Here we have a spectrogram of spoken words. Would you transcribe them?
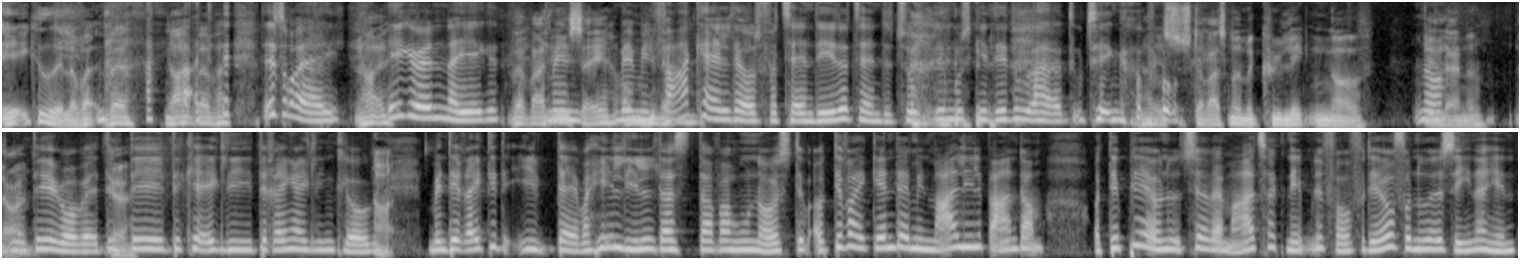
ægget, eller hvad? hvad? Nej, hvad, hvad, det tror jeg ikke. Nej. Ikke ønden og ægget. hvad var det, men, I sagde Men min hinanden? far kaldte os for tante 1 og tante 2. Det er måske det, du, har, du tænker Nå, på. jeg synes, der var sådan noget med kyllingen og Nå. eller andet. Nå, det kan godt være. Det, Ja. det, det kan jeg ikke lige, det ringer ikke lige en klokke. Nej. Men det er rigtigt, i, da jeg var helt lille, der, der var hun også. Det, og det var igen der min meget lille barndom. Og det bliver jeg jo nødt til at være meget taknemmelig for, for det har jeg jo fundet ud af senere hen.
